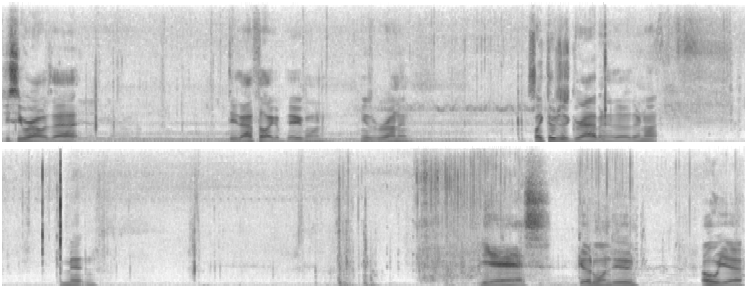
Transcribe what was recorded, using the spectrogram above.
Do you see where I was at? Yeah, right dude, that felt like a big one. He was running. It's like they're just grabbing it though. They're not committing. Yes. Good one, dude. Oh, yeah.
